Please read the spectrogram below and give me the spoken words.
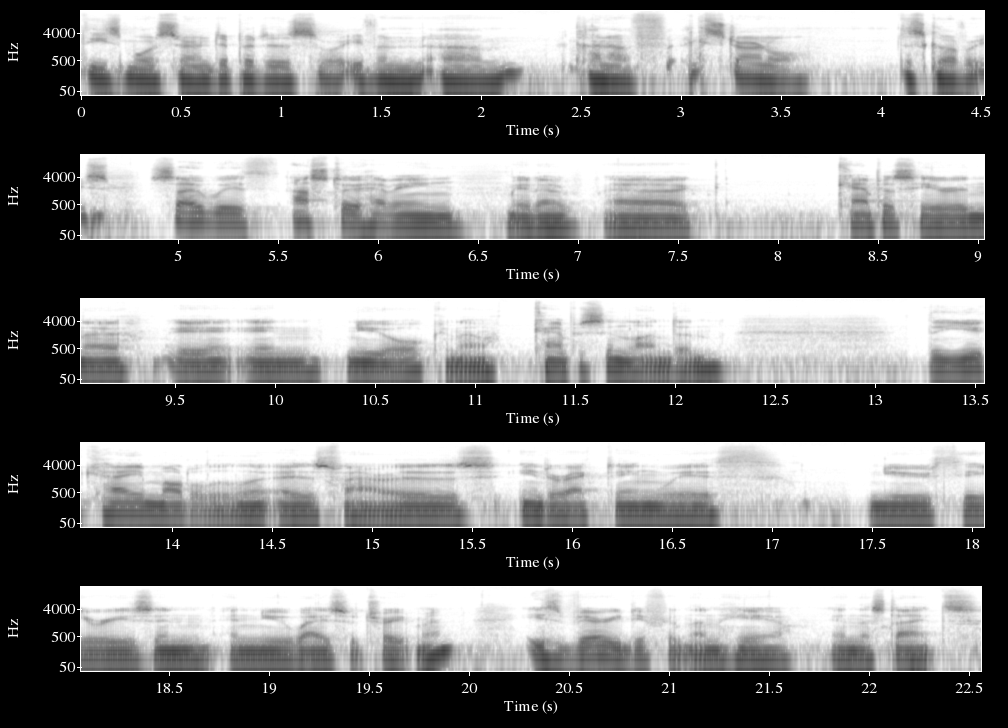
these more serendipitous or even um, kind of external discoveries. So, with ustwo having, you know, a campus here in the in New York and a campus in London, the UK model, as far as interacting with new theories and, and new ways of treatment, is very different than here in the States.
